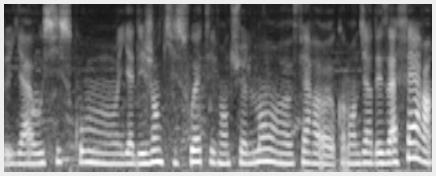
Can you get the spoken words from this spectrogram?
y a, aussi ce qu'on. Il y a des gens qui souhaitent éventuellement faire, comment dire, des affaires.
